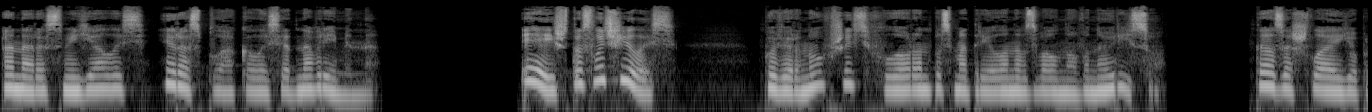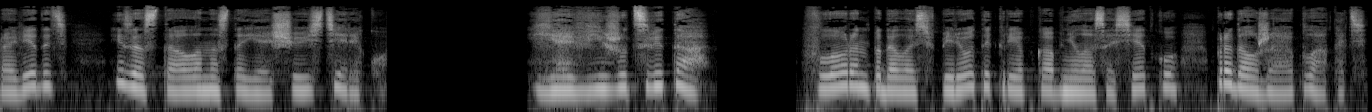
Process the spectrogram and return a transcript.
Она рассмеялась и расплакалась одновременно. «Эй, что случилось?» Повернувшись, Флоран посмотрела на взволнованную Рису. Та зашла ее проведать и застала настоящую истерику. «Я вижу цвета!» Флорен подалась вперед и крепко обняла соседку, продолжая плакать.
